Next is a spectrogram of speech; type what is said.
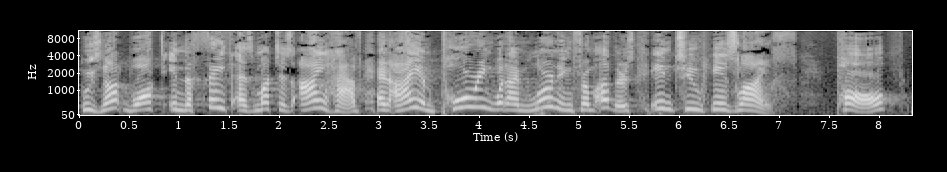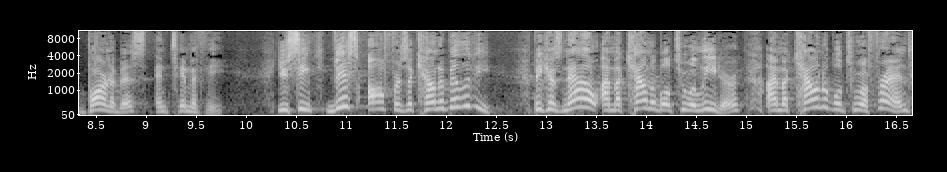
who's not walked in the faith as much as I have, and I am pouring what I'm learning from others into his life. Paul, Barnabas, and Timothy. You see, this offers accountability. Because now I'm accountable to a leader, I'm accountable to a friend,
